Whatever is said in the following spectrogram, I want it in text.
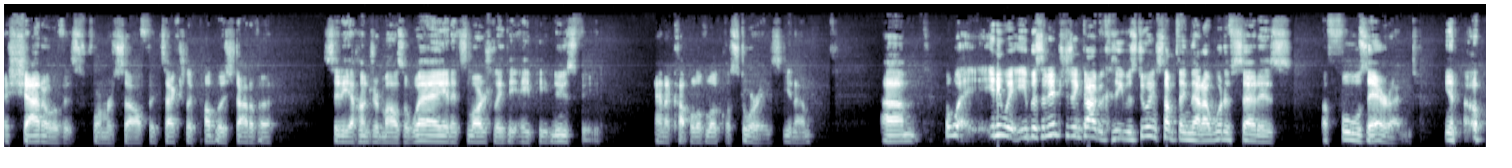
a shadow of its former self. It's actually published out of a city 100 miles away, and it's largely the AP newsfeed and a couple of local stories, you know. Um, but anyway, he was an interesting guy because he was doing something that I would have said is a fool's errand, you know.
